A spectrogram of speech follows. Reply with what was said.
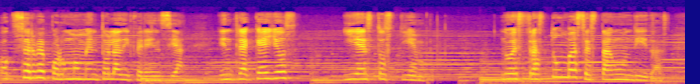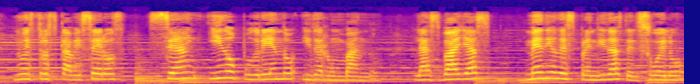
Observe por un momento la diferencia entre aquellos y estos tiempos. Nuestras tumbas están hundidas, nuestros cabeceros se han ido pudriendo y derrumbando. Las vallas, medio desprendidas del suelo,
